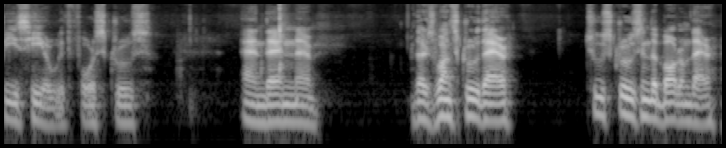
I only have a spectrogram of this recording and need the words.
piece here with four screws. And then uh, there's one screw there, two screws in the bottom there.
